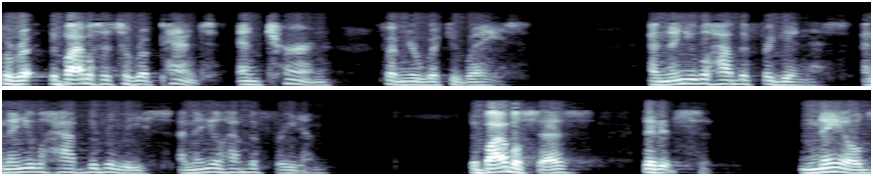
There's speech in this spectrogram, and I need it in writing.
For re- the Bible says to repent and turn from your wicked ways. And then you will have the forgiveness. And then you will have the release. And then you'll have the freedom. The Bible says that it's nailed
